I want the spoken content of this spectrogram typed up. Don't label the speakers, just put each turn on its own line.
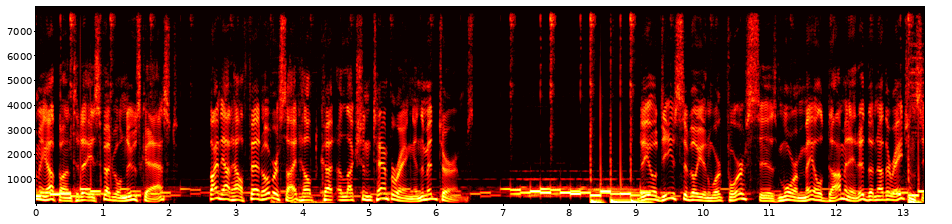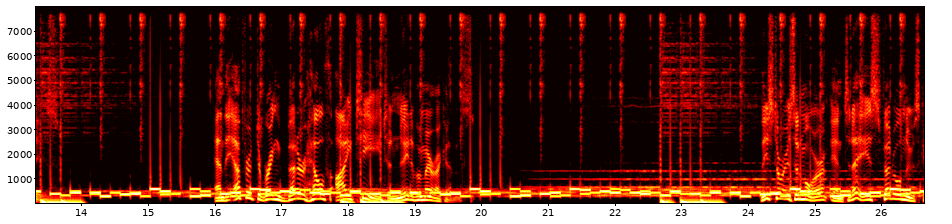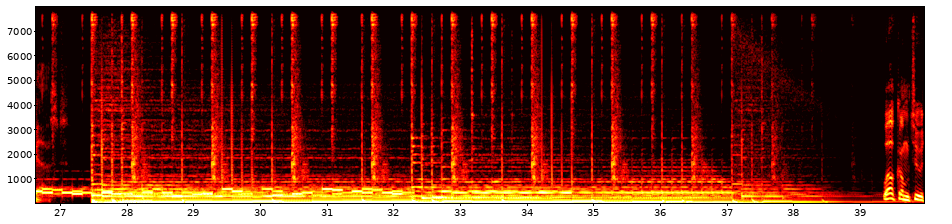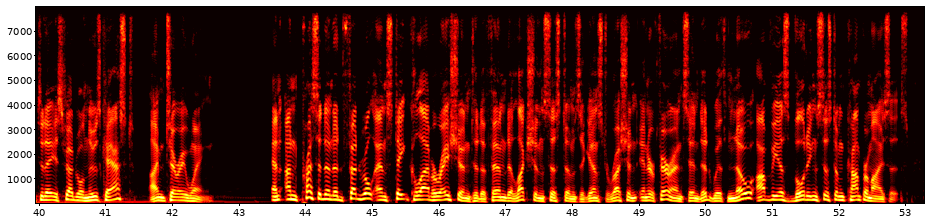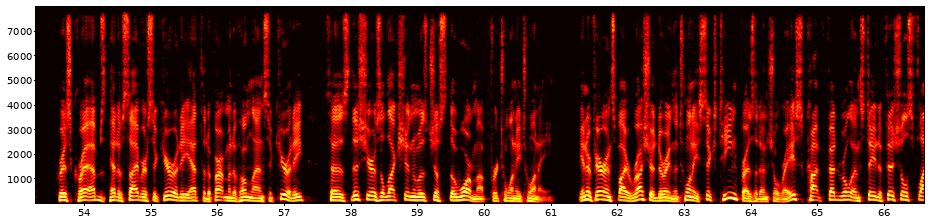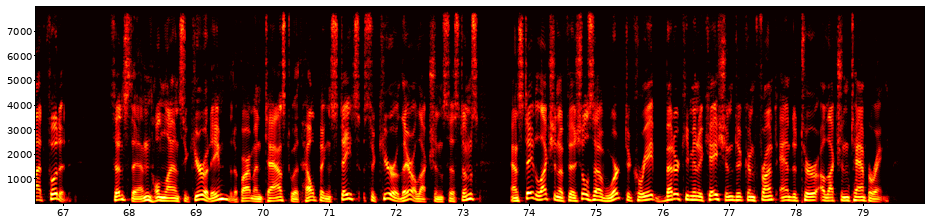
Coming up on today's federal newscast, find out how Fed oversight helped cut election tampering in the midterms. DoD's civilian workforce is more male dominated than other agencies. And the effort to bring better health IT to Native Americans. These stories and more in today's federal newscast. Welcome to today's federal newscast. I'm Terry Wing. An unprecedented federal and state collaboration to defend election systems against Russian interference ended with no obvious voting system compromises. Chris Krebs, head of cybersecurity at the Department of Homeland Security, says this year's election was just the warm up for 2020. Interference by Russia during the 2016 presidential race caught federal and state officials flat footed. Since then, Homeland Security, the department tasked with helping states secure their election systems, and state election officials have worked to create better communication to confront and deter election tampering.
